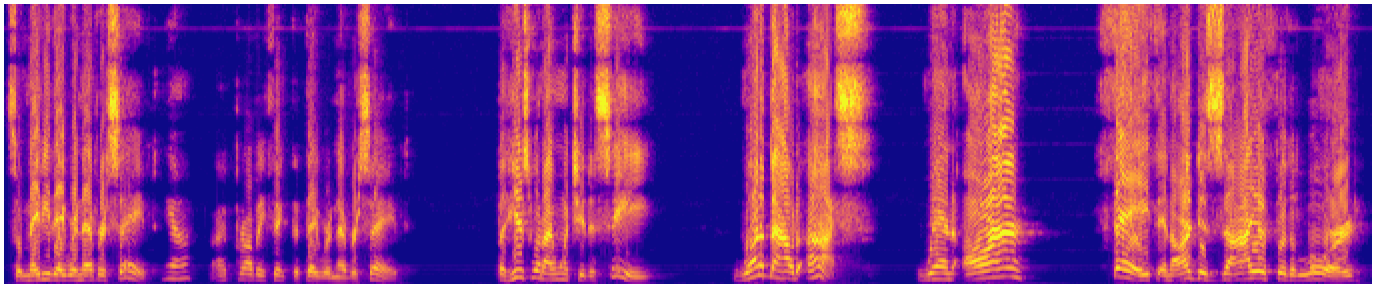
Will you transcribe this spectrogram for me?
So maybe they were never saved. Yeah, I probably think that they were never saved. But here's what I want you to see. What about us? When our faith and our desire for the Lord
